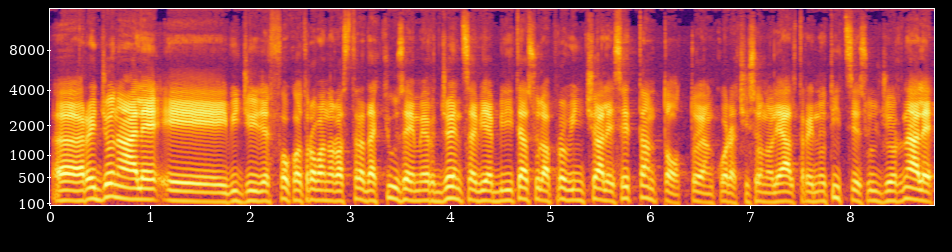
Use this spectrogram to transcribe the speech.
eh, regionale e i vigili del fuoco trovano la strada chiusa, emergenza viabilità sulla provinciale 78 e ancora ci sono le altre notizie sul giornale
